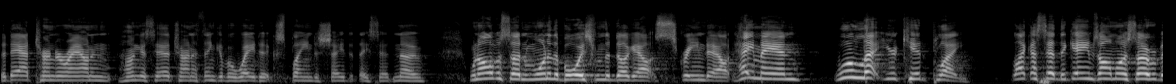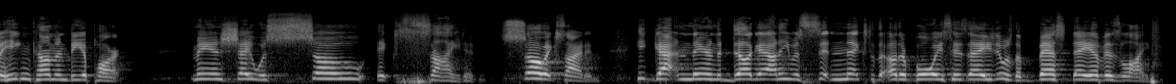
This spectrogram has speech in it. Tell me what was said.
The dad turned around and hung his head, trying to think of a way to explain to Shay that they said no. When all of a sudden, one of the boys from the dugout screamed out, Hey, man, we'll let your kid play. Like I said, the game's almost over, but he can come and be a part. Man, Shay was so excited, so excited. He'd gotten there in the dugout. He was sitting next to the other boys his age. It was the best day of his life.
